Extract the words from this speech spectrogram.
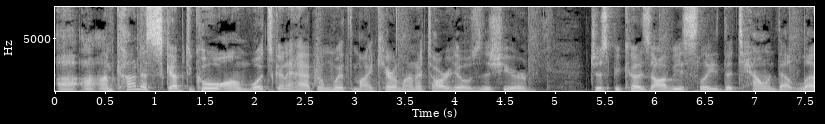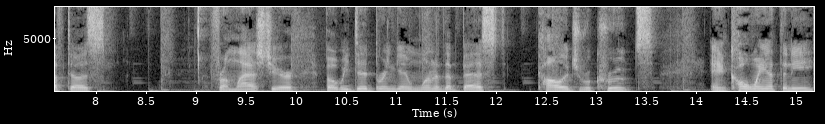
Uh, I, am kind of skeptical on what's going to happen with my Carolina Tar Heels this year, just because obviously the talent that left us from last year, but we did bring in one of the best college recruits and Cole Anthony.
